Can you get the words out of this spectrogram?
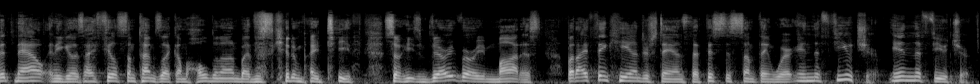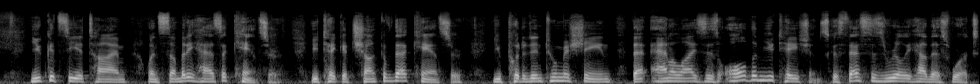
it now? And he goes, I feel sometimes like I'm holding on by the skin of my teeth. So he's very, very modest. But I think he understands that this is something where in the future, in the future, you could see a time when somebody has a cancer. You take a chunk of that cancer, you put it into a machine that analyzes all the mutations, because this is really how this works.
